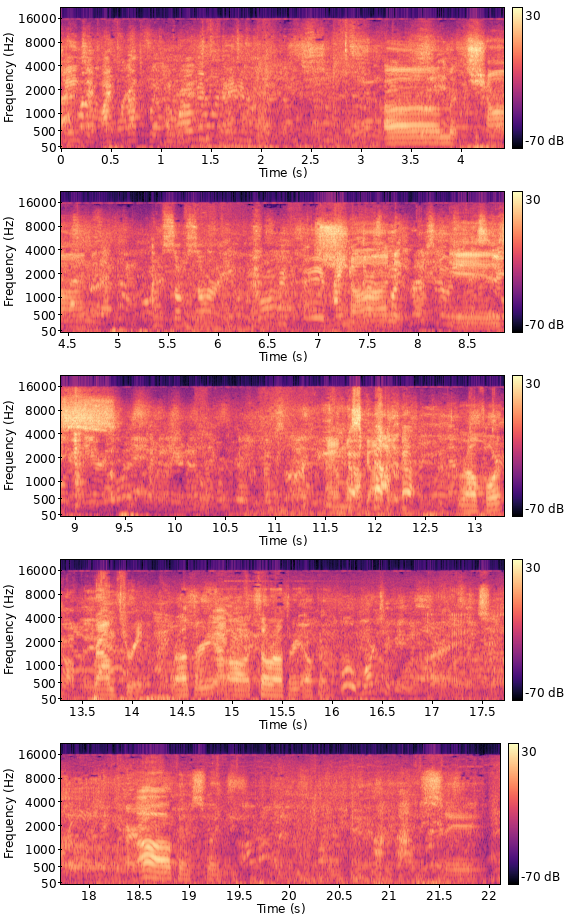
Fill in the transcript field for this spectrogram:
change it. I forgot to put you Um, Sean. I'm so sorry. Sean one person who was is. I almost got it. Round four? Round three. Round three? Oh, it's still round three? Okay. Ooh, more TVs. Alright, so. Oh, okay, switch. Save.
